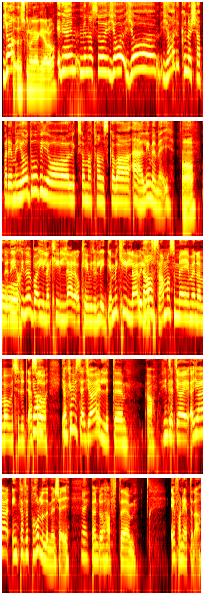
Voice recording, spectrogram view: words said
Ja, Hur skulle ni reagera då? Nej men alltså jag, jag, jag hade kunnat köpa det men jag, då vill jag liksom att han ska vara ärlig med mig. Ja. Och, Men Det är skillnad att bara gilla killar. Okej, vill du ligga med killar? Vill du Ja. vara tillsammans med mig? Jag menar, vad betyder det? Alltså, Ja. Jag kan väl säga att jag är lite, ja, jag, inte att jag, jag har inte haft ett förhållande med en tjej, Nej. men ändå haft eh, erfarenheterna.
